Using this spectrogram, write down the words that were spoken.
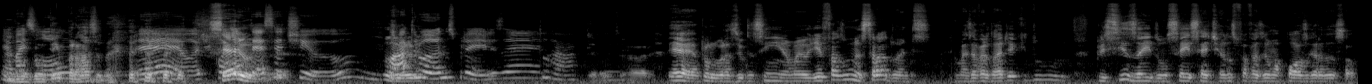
É mais não, não tem prazo, né? É, eu acho que Sério? até sete anos. Quatro anos pra eles é muito rápido. É muito raro. É, pelo Brasil, assim, a maioria faz um mestrado antes. Mas a verdade é que tu precisa aí de uns 6, 7 anos para fazer uma pós-graduação.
